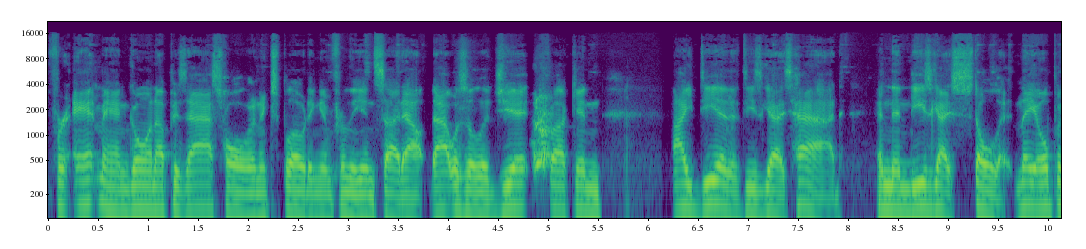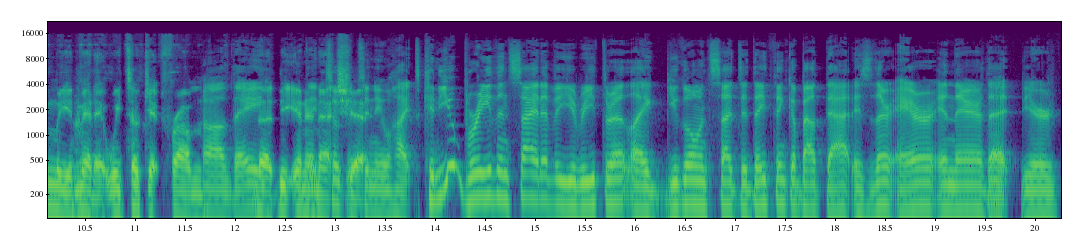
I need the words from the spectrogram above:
for Ant Man going up his asshole and exploding him from the inside out. That was a legit fucking idea that these guys had. And then these guys stole it, and they openly admit it. We took it from Uh, they the, the internet they took shit. it to new heights. Can you breathe inside of a urethra? Like you go inside? Did they think about that? Is there air in there that you're?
